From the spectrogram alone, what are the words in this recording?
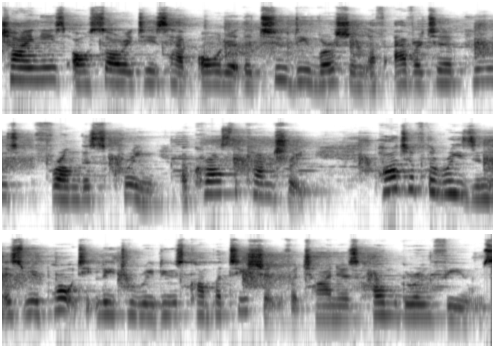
Chinese authorities have ordered the 2D version of Avatar pulled from the screen across the country. Part of the reason is reportedly to reduce competition for China's homegrown films.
